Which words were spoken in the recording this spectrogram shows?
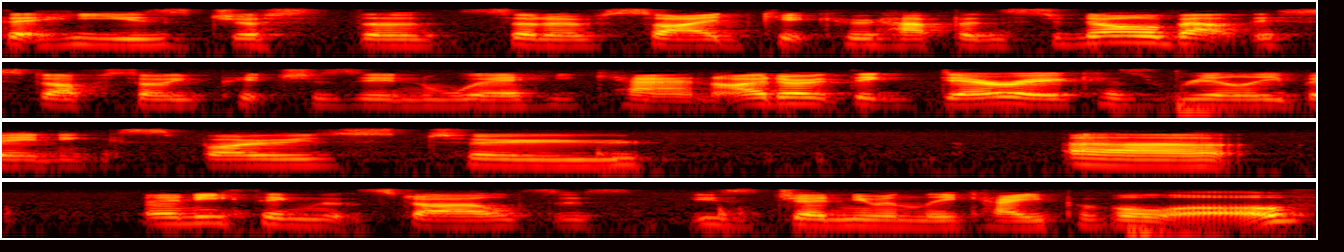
that he is just the sort of sidekick who happens to know about this stuff, so he pitches in where he can. I don't think Derek has really been exposed to uh, anything that Stiles is, is genuinely capable of.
